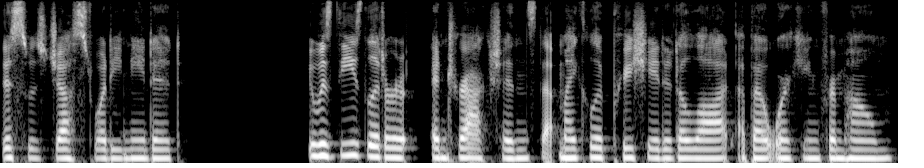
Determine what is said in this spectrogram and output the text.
This was just what he needed. It was these little interactions that Michael appreciated a lot about working from home.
